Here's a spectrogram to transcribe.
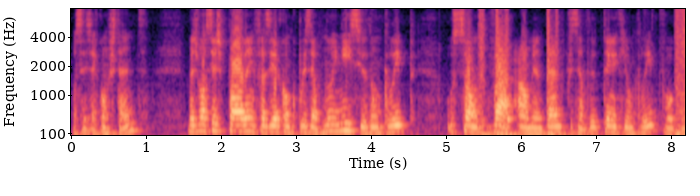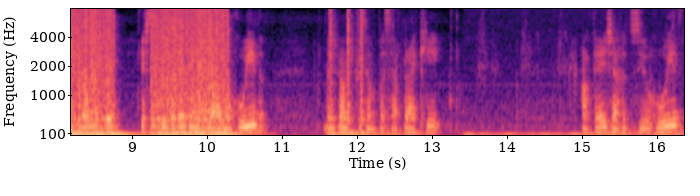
ou seja, é constante, mas vocês podem fazer com que, por exemplo, no início de um clipe, o som vá aumentando. Por exemplo, eu tenho aqui um clipe, vou clicar, este clipe até tem aqui algum ruído, mas vamos, por exemplo, passar para aqui. Ok, já reduziu o ruído.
